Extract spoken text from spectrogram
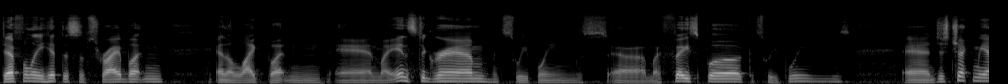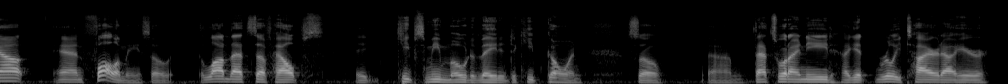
definitely hit the subscribe button and the like button and my Instagram, it's Sweep Wings, uh, my Facebook, it's Sweep Wings, and just check me out and follow me. So a lot of that stuff helps. It keeps me motivated to keep going. So um, that's what I need. I get really tired out here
